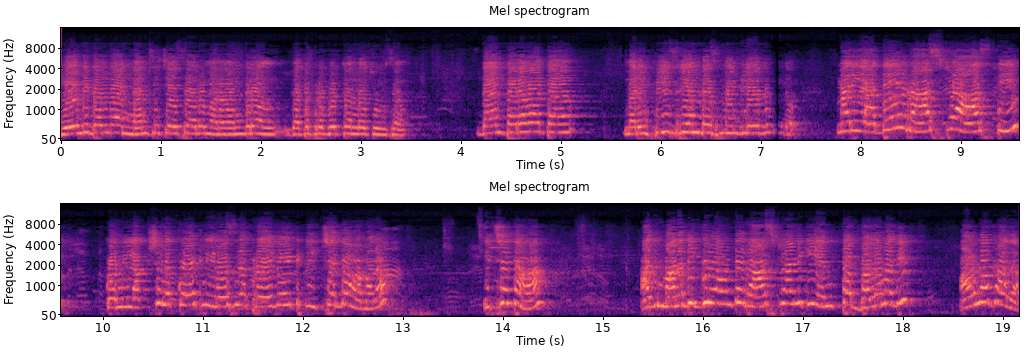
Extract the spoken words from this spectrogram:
ఏ విధంగా మంచి చేశారో మనం అందరం గత ప్రభుత్వంలో చూసాం దాని తర్వాత మరి ఫీజు రియంబర్స్మెంట్ లేదు. మరి అదే రాష్ట్ర ఆస్తి కొన్ని లక్షల కోట్లు ఈ రోజున ప్రైవేట్కి ఇచ్చేద్దామా మనం? ఇచ్చేద్దామా? అది మన దగ్గర ఉంటే రాష్ట్రానికి ఎంత బలం అది? అవునా కాదా?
